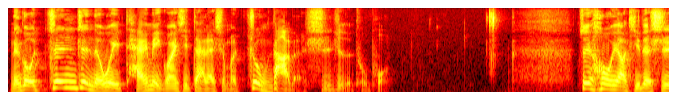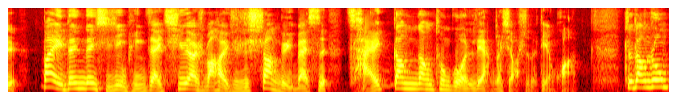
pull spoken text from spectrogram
能够真正的为台美关系带来什么重大的实质的突破。最后要提的是，拜登跟习近平在七月二十八号，也就是上个礼拜四，才刚刚通过两个小时的电话，这当中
